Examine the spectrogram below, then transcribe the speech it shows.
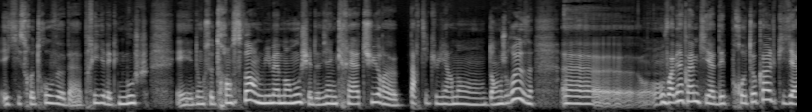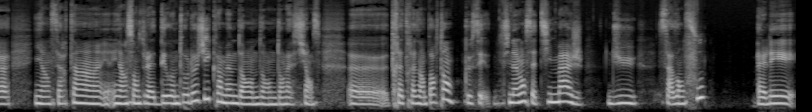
et qui se retrouve bah, pris avec une mouche, et donc se transforme lui-même en mouche et devient une créature euh, particulièrement dangereuse. Euh, on voit bien quand même qu'il y a des protocoles, qu'il y a, il y a un certain, il y a un sens de la déontologie quand même dans, dans, dans la science, très très important, que c'est finalement cette image du savant fou, elle est,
